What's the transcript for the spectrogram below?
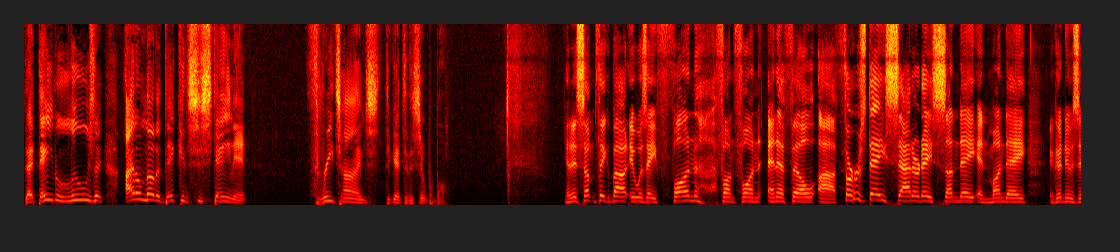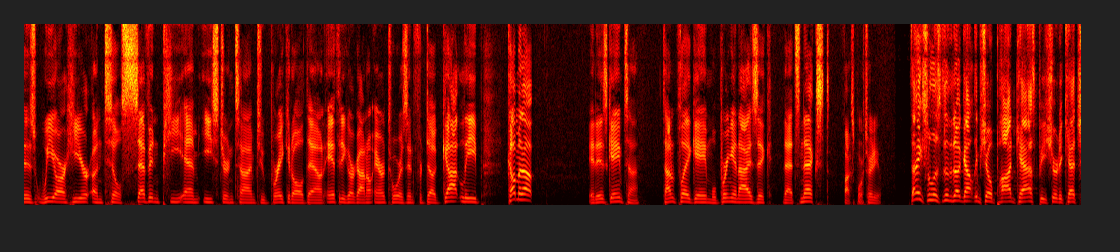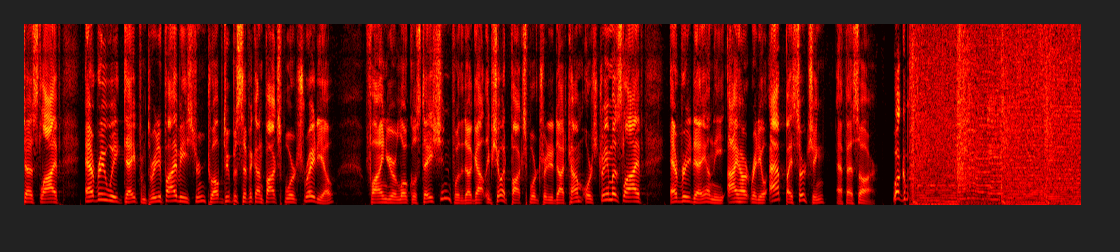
that they lose. I don't know that they can sustain it three times to get to the Super Bowl. And It is something to think about. It was a fun, fun, fun NFL uh, Thursday, Saturday, Sunday, and Monday. The good news is we are here until 7 p.m. Eastern time to break it all down. Anthony Gargano, Aaron Torres in for Doug Gottlieb. Coming up, it is game time. Time to play a game. We'll bring in Isaac. That's next. Fox Sports Radio. Thanks for listening to the Doug Gottlieb Show podcast. Be sure to catch us live every weekday from 3 to 5 Eastern, 12 to 2 Pacific on Fox Sports Radio. Find your local station for the Doug Gottlieb Show at foxsportsradio.com or stream us live every day on the iHeartRadio app by searching FSR. Welcome.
